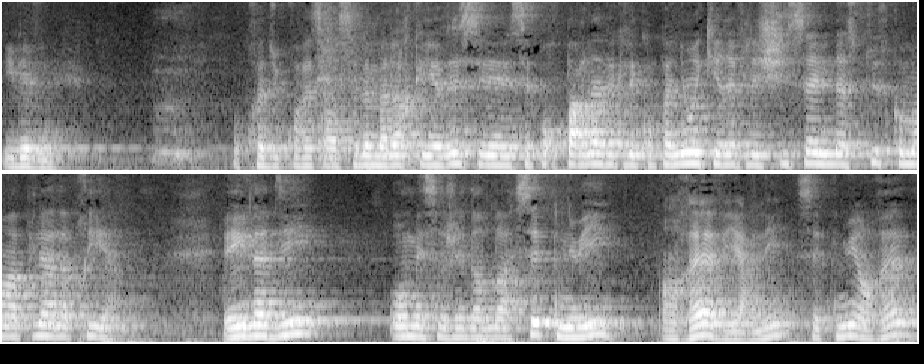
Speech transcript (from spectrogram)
il est venu. Auprès du prophète sallam alors qu'il y avait c'est pour parler avec les compagnons et qui réfléchissaient à une astuce comment appeler à la prière. Et il a dit au messager d'Allah, cette nuit, en rêve, yani, cette nuit en rêve,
